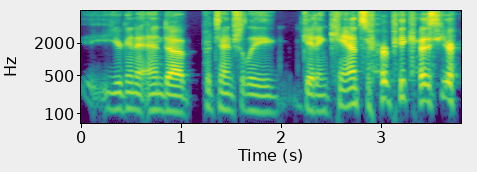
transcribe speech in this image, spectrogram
you're going to end up potentially getting cancer because you're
